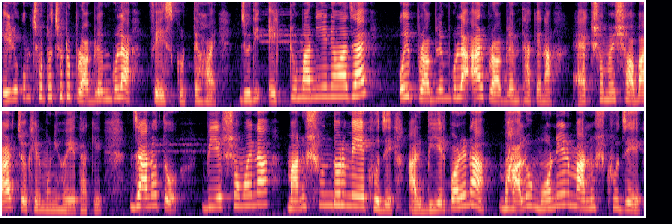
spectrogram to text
এইরকম ছোট ছোট প্রবলেমগুলা ফেস করতে হয়। যদি একটু মানিয়ে নেওয়া যায়, ওই প্রবলেমগুলো আর প্রবলেম থাকে না। এক সময় সবার চোখের মনি হয়ে থাকে। জানো তো, বিয়ের সময় না, মানুষ সুন্দর মেয়ে খোঁজে। আর বিয়ের পরে না, ভালো মনের মানুষ খুঁজে।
